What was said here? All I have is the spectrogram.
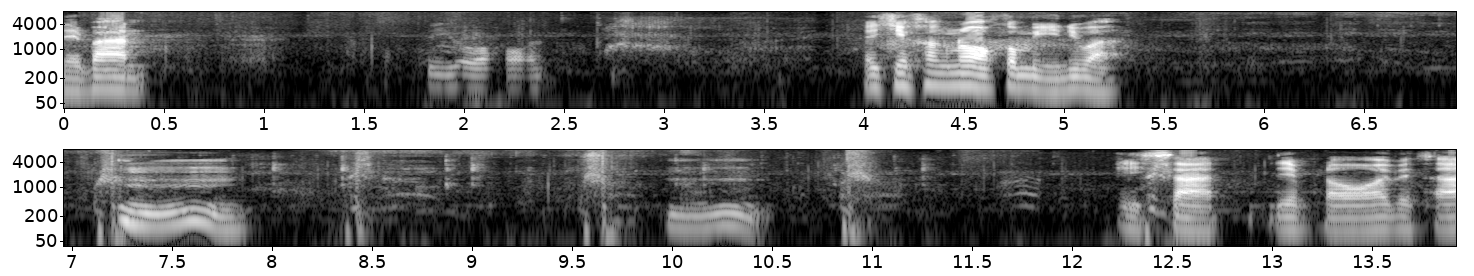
ในบ้าน ตีหัวค้อนไอ้เชี่ยข้างนอกก็มีนี่หว่า อืม อืมไอสัตว์เรียบร้อยไปซะ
